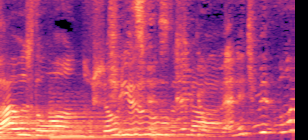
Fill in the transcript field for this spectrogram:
Well, I was the one who showed Jesus, you the sky. your management much?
